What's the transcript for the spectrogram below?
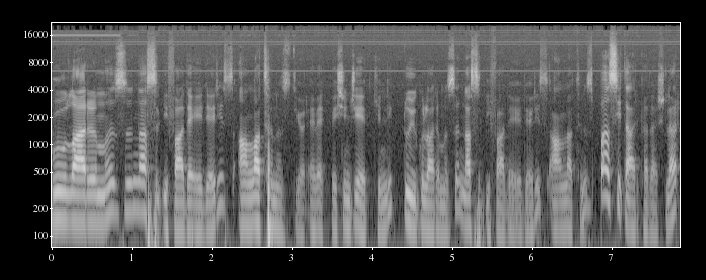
Duygularımızı nasıl ifade ederiz? Anlatınız diyor. Evet beşinci etkinlik duygularımızı nasıl ifade ederiz? Anlatınız. Basit arkadaşlar.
